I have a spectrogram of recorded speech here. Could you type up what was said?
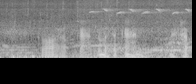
ก็กราบนมัสการนะครับ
